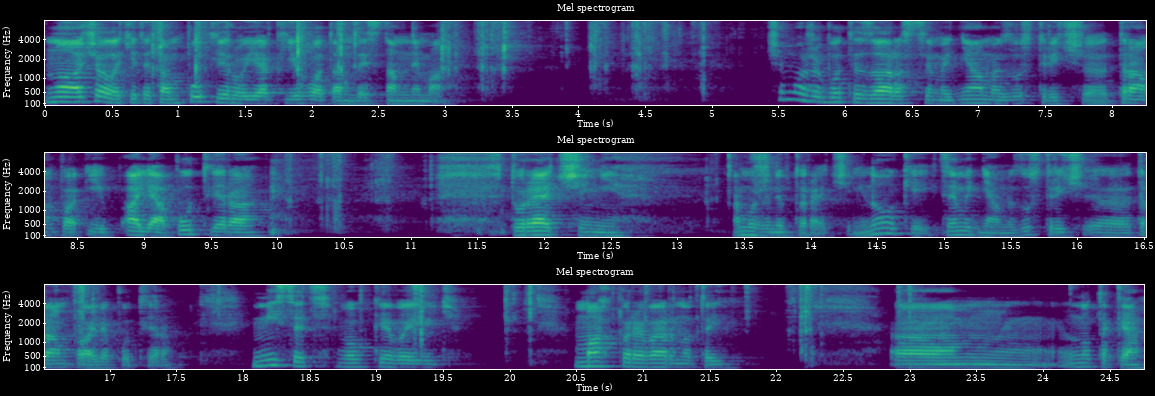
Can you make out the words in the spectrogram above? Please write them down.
ну, а чого летіти там Путлеру, як його там десь там нема? Чи може бути зараз цими днями зустріч е, Трампа і Аля Путлера Туреччині? А може не в Туреччині. Ну окей, цими днями зустріч е, Трампа Аля Путлера. Місяць вовки виють. Мах перевернутий. Ем, ну таке.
